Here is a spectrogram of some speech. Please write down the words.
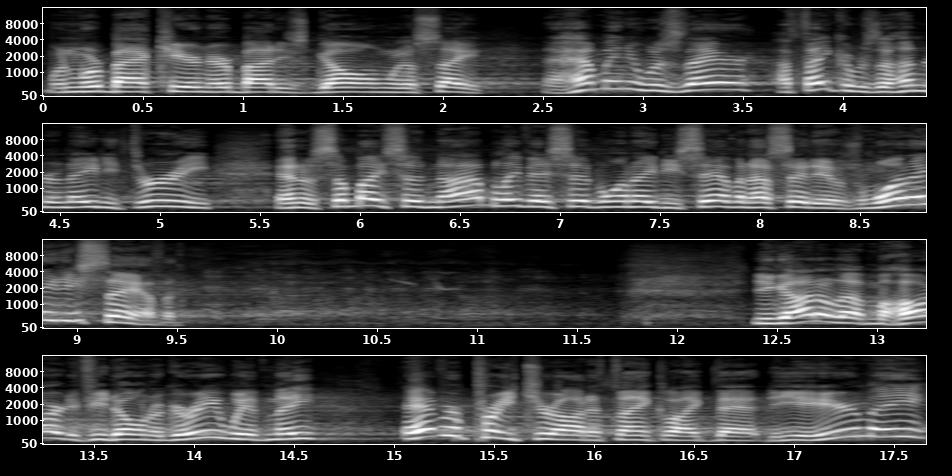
When we're back here and everybody's gone, we'll say, now, how many was there? I think it was 183. And if somebody said, no, I believe they said 187, I said it was 187. you got to love my heart if you don't agree with me. Every preacher ought to think like that. Do you hear me?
